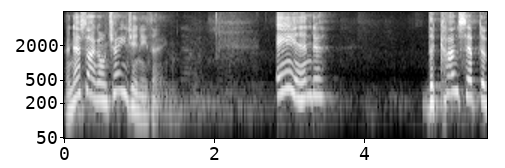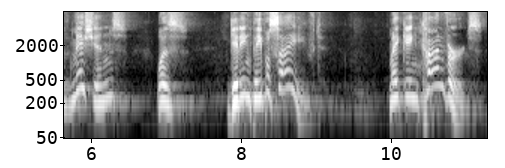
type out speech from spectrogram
And that's not going to change anything. And the concept of missions was getting people saved, making converts.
